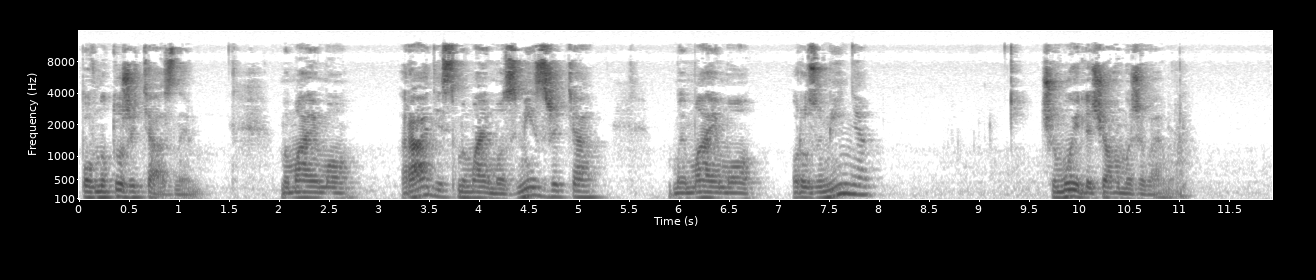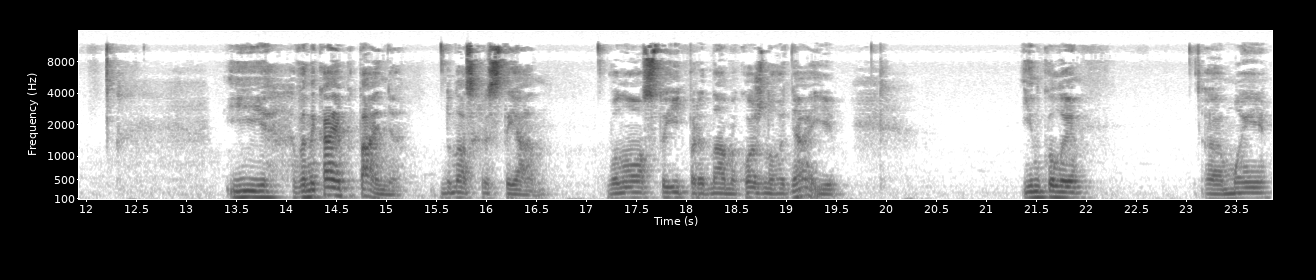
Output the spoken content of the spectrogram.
повноту життя з ним. Ми маємо радість, ми маємо зміст життя, ми маємо розуміння, чому і для чого ми живемо. І виникає питання до нас, християн. Воно стоїть перед нами кожного дня, і інколи е, ми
